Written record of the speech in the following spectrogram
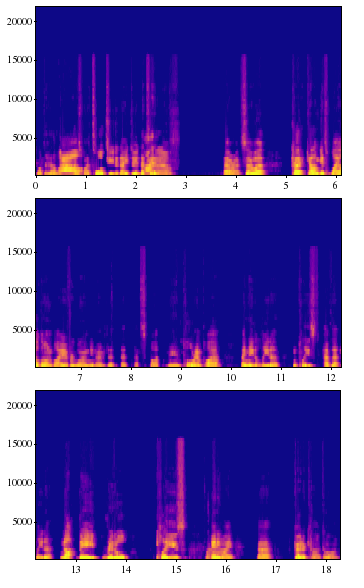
What the hell? I Wow. just want to talk to you today, dude. That's I it. know. All right. So uh, Callum gets wailed on by everyone. You know that that that spot. Man, poor Empire. They need a leader, and please have that leader not be Riddle, please. Anyway, uh, Great-O-Khan, come on.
